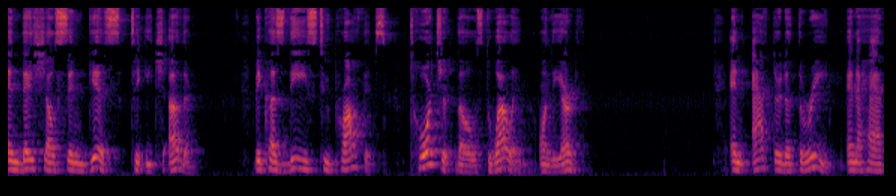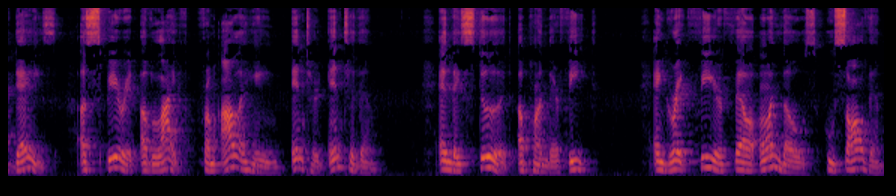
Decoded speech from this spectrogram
and they shall send gifts to each other, because these two prophets tortured those dwelling on the earth. And after the three and a half days, a spirit of life from Elohim entered into them, and they stood upon their feet. And great fear fell on those who saw them.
